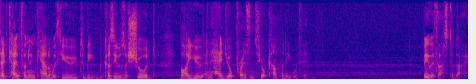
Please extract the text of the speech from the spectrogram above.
that came from an encounter with you to be because he was assured by you and had your presence, your company with him. Be with us today.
